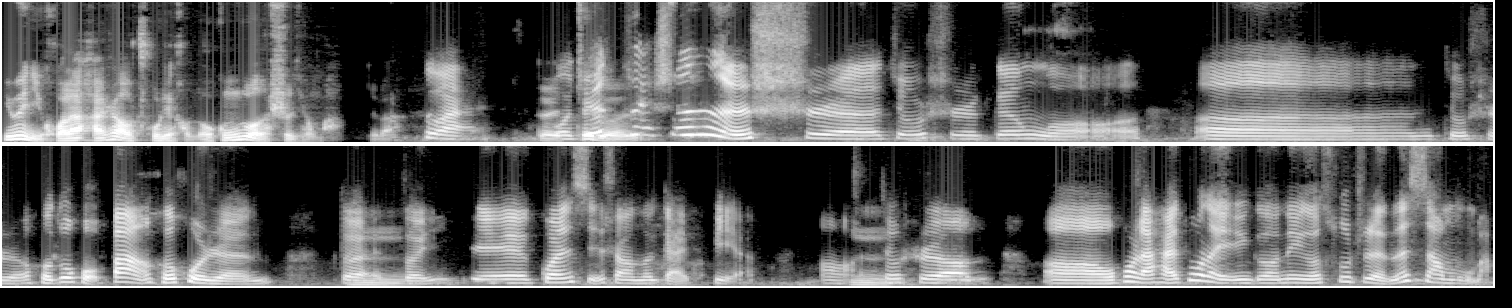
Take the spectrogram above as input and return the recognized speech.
因为你回来还是要处理很多工作的事情嘛，对吧？对，对，我觉得最深的是就是跟我。呃，就是合作伙伴、合伙人，对的一些关系上的改变啊，就是呃，我后来还做了一个那个数字人的项目嘛，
